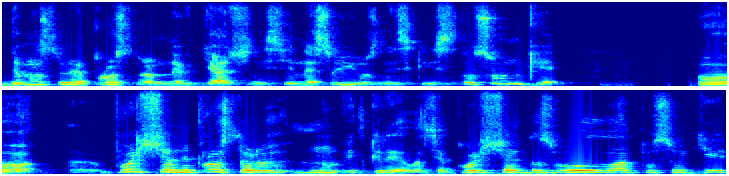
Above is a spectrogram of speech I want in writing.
демонструє просто невдячність і несоюзницькі стосунки. Бо е, Польща не просто ну, відкрилася, Польща дозволила по суті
